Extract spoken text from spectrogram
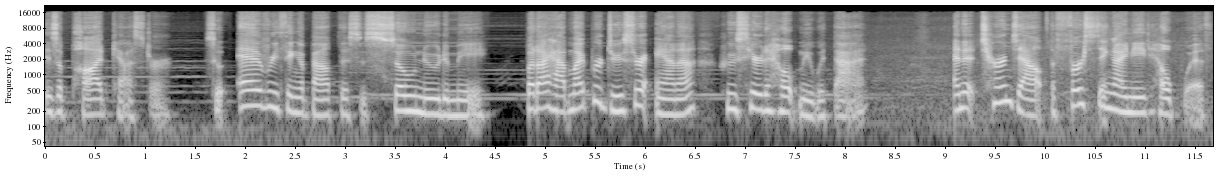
is a podcaster. So everything about this is so new to me. But I have my producer, Anna, who's here to help me with that. And it turns out the first thing I need help with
